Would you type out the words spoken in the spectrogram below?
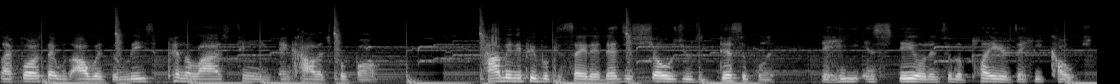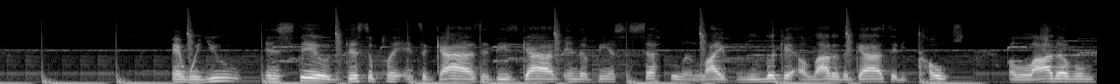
like Florida State was always the least penalized team in college football. How many people can say that? That just shows you the discipline that he instilled into the players that he coached. And when you instill discipline into guys, that these guys end up being successful in life. When you look at a lot of the guys that he coached, a lot of them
